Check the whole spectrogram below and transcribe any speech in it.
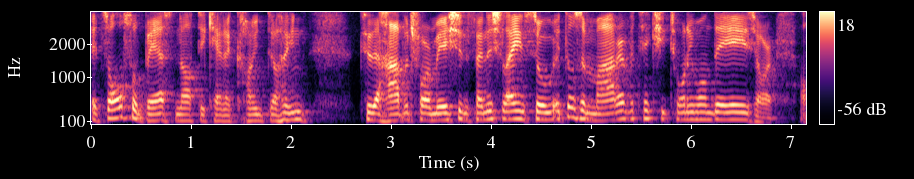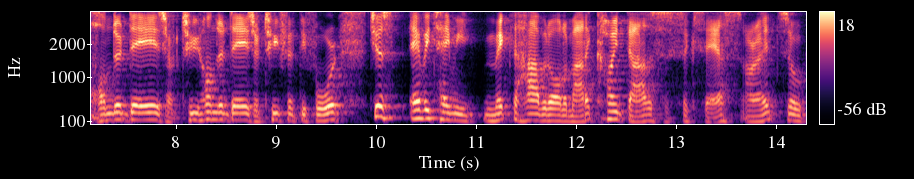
it's also best not to kind of count down to the habit formation finish line. So it doesn't matter if it takes you 21 days or 100 days or 200 days or 254. Just every time you make the habit automatic, count that as a success. All right. So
